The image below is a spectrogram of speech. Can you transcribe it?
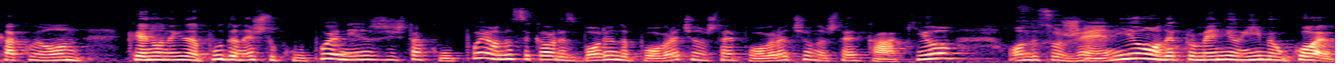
kako je on krenuo negde na put da nešto kupuje, nije znaš šta kupuje, onda se kao razbolio, onda povraća, onda šta je povraćao, onda šta je kakio, onda se oženio, onda je promenio ime u koje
